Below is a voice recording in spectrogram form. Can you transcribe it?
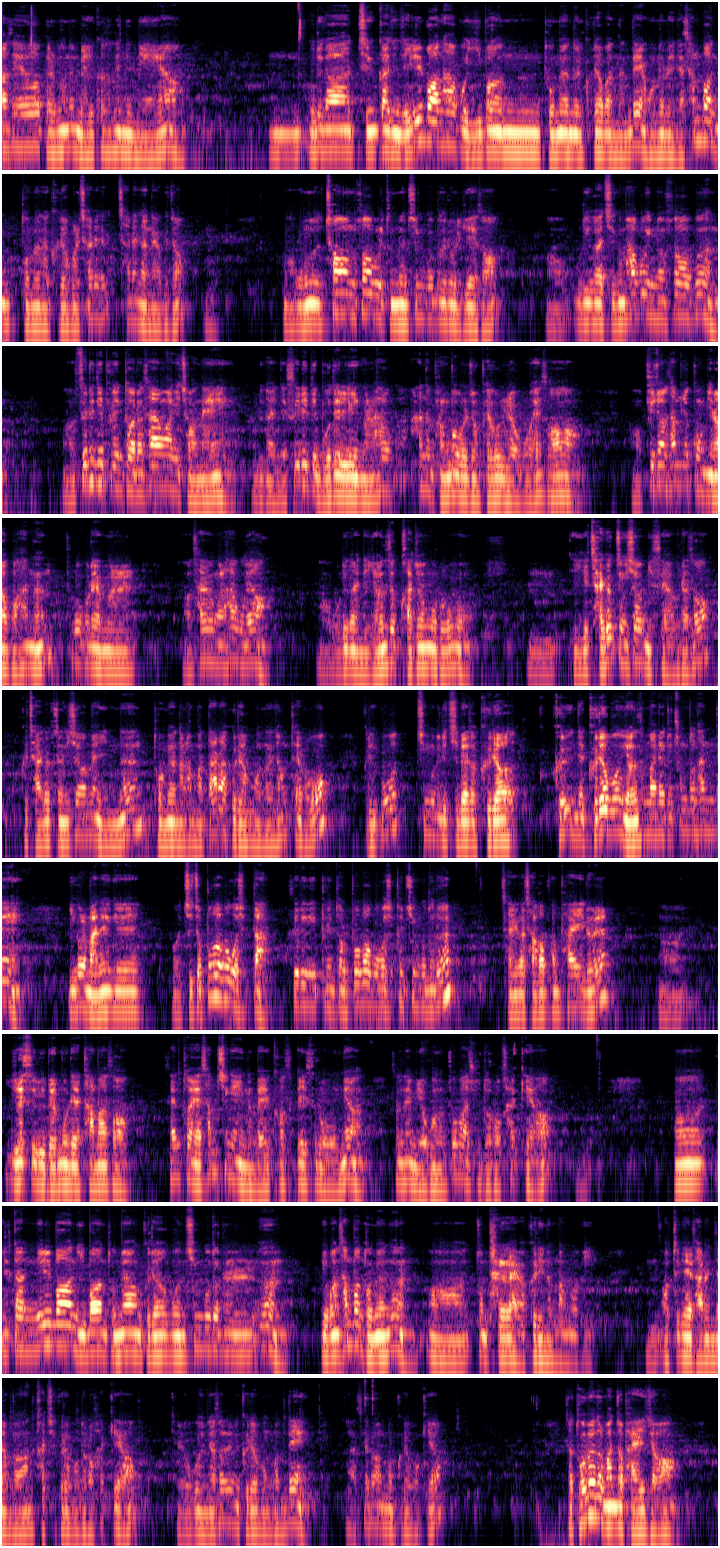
안녕하세요. 별보는 메이커 선생님이에요. 음, 우리가 지금까지 이제 1번하고 2번 도면을 그려봤는데, 오늘은 이제 3번 도면을 그려볼 차례, 차례잖아요. 그죠? 음. 어, 오늘 처음 수업을 듣는 친구들을 위해서, 어, 우리가 지금 하고 있는 수업은, 어, 3D 프린터를 사용하기 전에, 우리가 이제 3D 모델링을 하, 는 방법을 좀 배우려고 해서, 어, 퓨전 360이라고 하는 프로그램을 어, 사용을 하고요. 어, 우리가 이제 연습 과정으로 음, 이게 자격증 시험이 있어요. 그래서 그 자격증 시험에 있는 도면을 한번 따라 그려보는 형태로 그리고 친구들이 집에서 그려 그, 이제 그려보는 연습만 해도 충분한데 이걸 만약에 어, 직접 뽑아보고 싶다 3D 프린터로 뽑아보고 싶은 친구들은 자기가 작업한 파일을 어, USB 메모리에 담아서 센터에 3층에 있는 메이커 스페이스로 오면 선생님 요거는 뽑아주도록 할게요. 어, 일단 1번, 2번 도면 그려본 친구들은 이번 3번 도면은 어, 좀 달라요. 그리는 방법이. 음, 어떻게 다른지 한번 같이 그려보도록 할게요. 자, 요거 이제 선생님이 그려본 건데 자, 새로 한번 그려볼게요. 자, 도면을 먼저 봐야죠.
